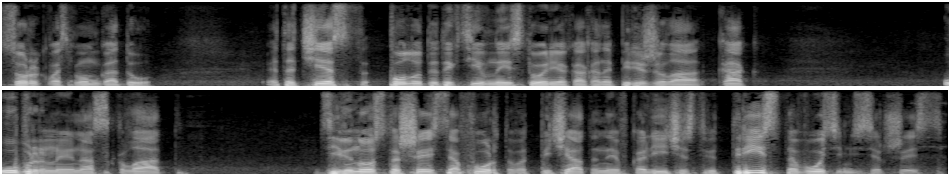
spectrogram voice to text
в 1948 году. Это чест, полудетективная история, как она пережила, как убранные на склад 96 афортов, отпечатанные в количестве 386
